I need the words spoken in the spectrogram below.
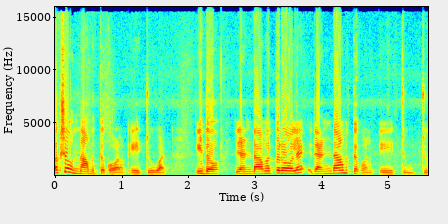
പക്ഷെ ഒന്നാമത്തെ കോളം എ ടു വൺ ഇതോ രണ്ടാമത്തെ റോയിലെ രണ്ടാമത്തെ കോളം എ ടു ടു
